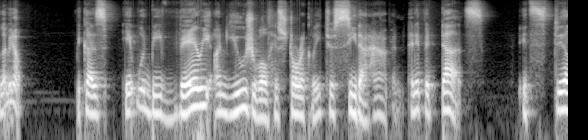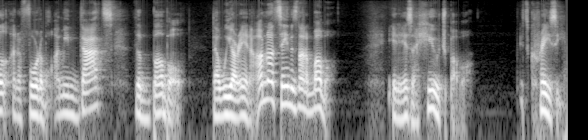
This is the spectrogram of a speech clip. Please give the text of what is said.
let me know because it would be very unusual historically to see that happen and if it does it's still unaffordable i mean that's the bubble that we are in i'm not saying there's not a bubble it is a huge bubble it's crazy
